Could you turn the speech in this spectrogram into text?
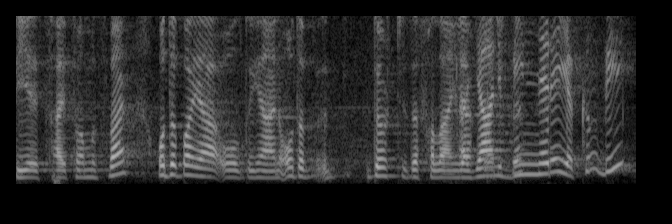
diye sayfamız var. O da bayağı oldu yani. O da 400'e falan yaklaştı. Yani binlere yakın bir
